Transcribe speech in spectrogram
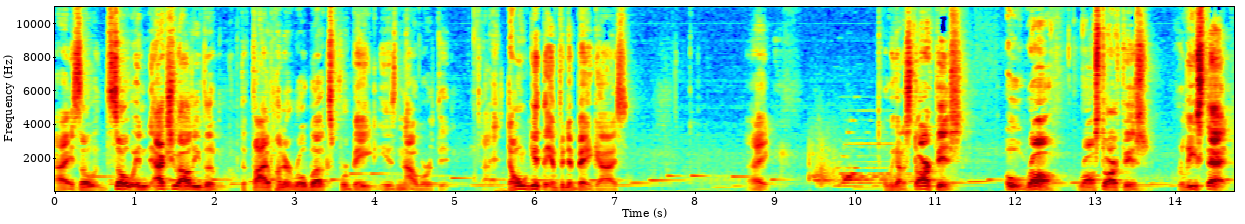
All right, so so in actuality, the the 500 robux for bait is not worth it. Don't get the infinite bait, guys. All right. Oh, we got a starfish. Oh, raw. Raw starfish. Release that.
